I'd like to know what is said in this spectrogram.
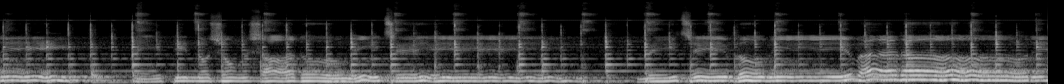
রে এই তিন সংসার মিছে মিছে ভ্রমি বেড়া রে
